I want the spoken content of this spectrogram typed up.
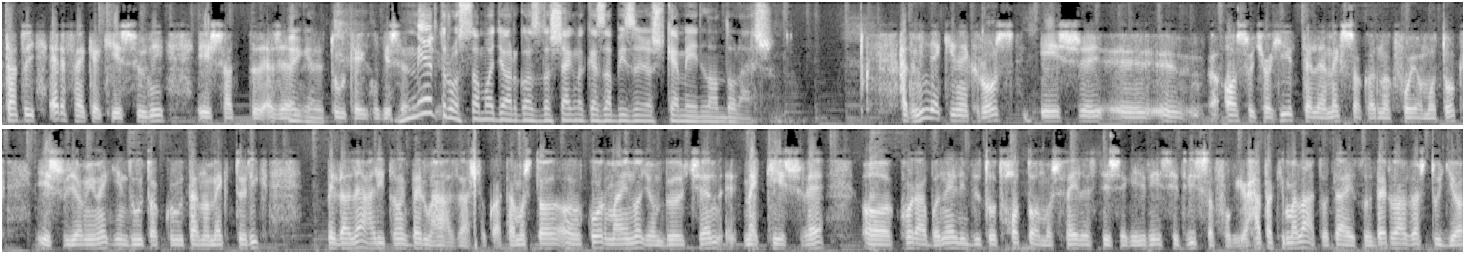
Tehát, hogy erre fel kell készülni, és hát ezzel Igen. túl kell jutni. Miért rossz a magyar gazdaságnak ez a bizonyos kemény landolás? Hát mindenkinek rossz, és az, hogyha hirtelen megszakadnak folyamatok, és ugye ami megindult, akkor utána megtörik, például leállítanak beruházásokat. Hát most a, a kormány nagyon bölcsen, megkésve a korábban elindított hatalmas fejlesztések egy részét visszafogja. Hát aki már látott leállított beruházást, tudja,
